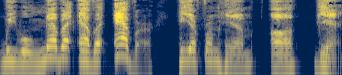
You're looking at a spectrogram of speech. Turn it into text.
we will never, ever, ever hear from him again.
